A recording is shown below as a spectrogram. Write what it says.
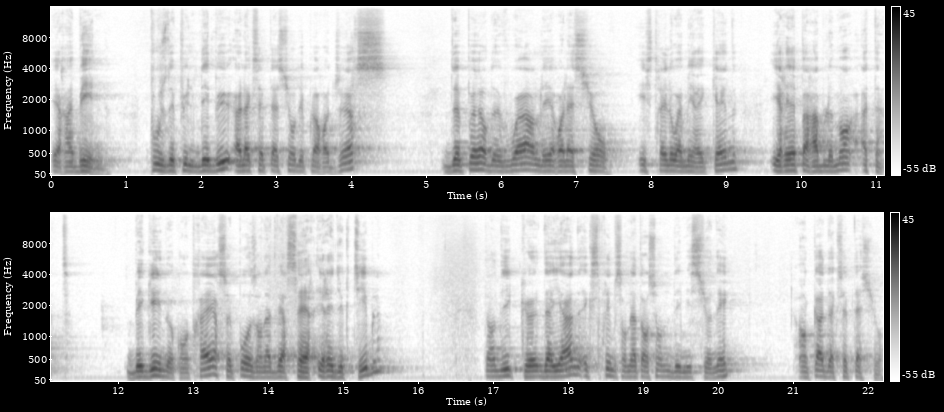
et Rabin poussent depuis le début à l'acceptation du plan Rogers de peur de voir les relations israélo-américaines irréparablement atteintes. Begin, au contraire, se pose en adversaire irréductible, tandis que Dayan exprime son intention de démissionner en cas d'acceptation.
